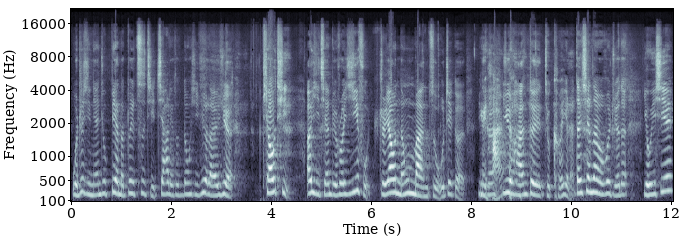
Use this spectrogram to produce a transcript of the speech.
我这几年就变得对自己家里头的东西越来越挑剔。而以前，比如说衣服，只要能满足这个那个御寒，对就可以了。但现在我会觉得，有一些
